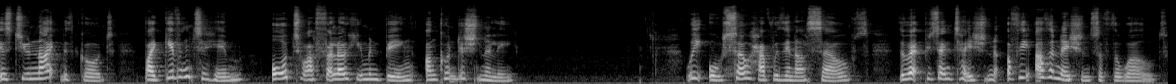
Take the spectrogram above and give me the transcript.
is to unite with God by giving to Him or to our fellow human being unconditionally. We also have within ourselves the representation of the other nations of the world,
